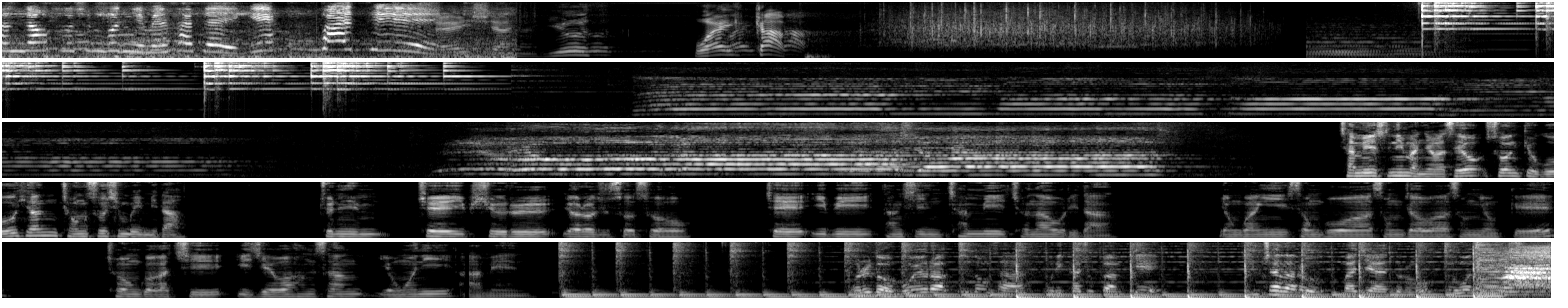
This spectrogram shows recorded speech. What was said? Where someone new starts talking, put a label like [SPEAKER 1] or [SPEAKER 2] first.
[SPEAKER 1] 현정수 신부님의 사제이기 파이팅!
[SPEAKER 2] Asian Youth Wake Up!
[SPEAKER 3] 참여 예수님 안녕하세요. 수원교구 현 정수 신부입니다. 주님, 제 입술을 열어주소서 제 입이 당신 찬미 전하오리다. 영광이 성부와 성자와 성령께 처음과 같이 이제와 항상 영원히 아멘. 오늘도 모여라 운동산 우리 가족과 함께 힘찬 하루 맞이하도록 응원드리겠습니다.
